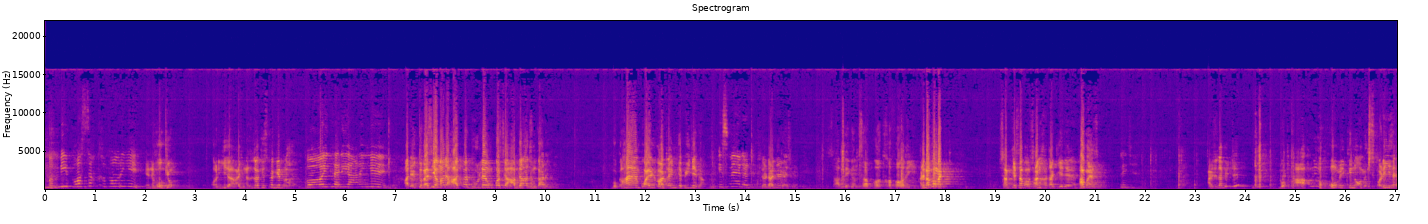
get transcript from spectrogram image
मम्मी बहुत सख्त खफा हो रही है। यानी वो क्यों? और ये आज नजला किस पे गिर रहा है? वो इधर ही आ रही है। अरे तो वैसे हमारे हाथ पर भूल रहे ऊपर से आप डरा धमका रही हैं। वो कहाँ है? बॉइल्ड वाटर इनके पीने का। इसमें है डैडी डालिएगा इसमें। साहब बेगम साहब बहुत खफा हो रही हैं। अरे बको मत। सबके सब अवसान खता किए दे रहे हैं। भागो ऐसे। लीजिए। अजदा बेटे वो आपने होम इकोनॉमिक्स पढ़ी है?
